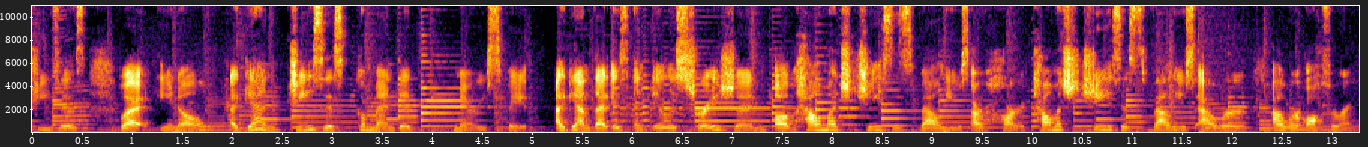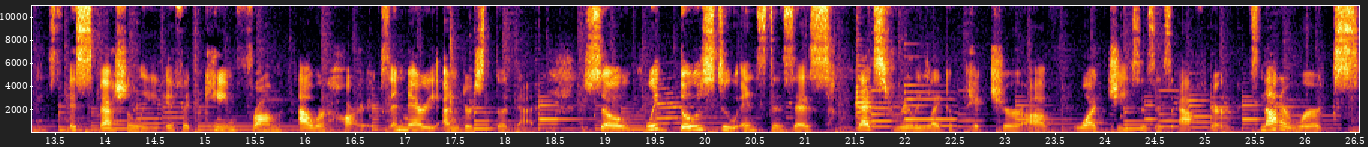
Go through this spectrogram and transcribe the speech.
Jesus. But you know again Jesus commended Mary's faith again that is an illustration of how much jesus values our heart how much jesus values our our offerings especially if it came from our hearts. And mary understood that so, with those two instances, that's really like a picture of what Jesus is after. It's not our works,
